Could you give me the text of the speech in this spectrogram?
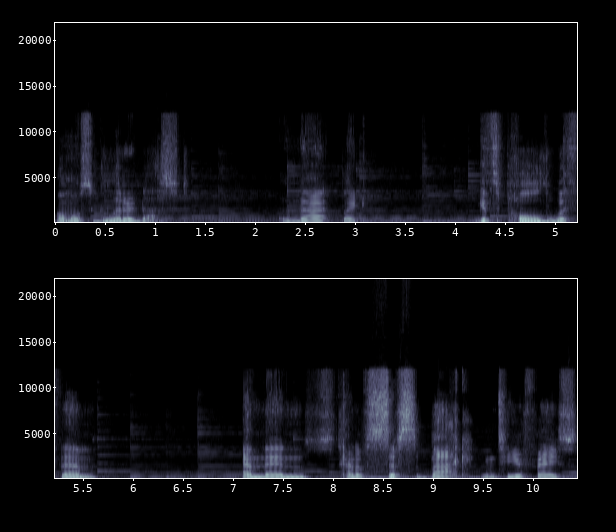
almost glitter dust that like gets pulled with them and then kind of sifts back into your face.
